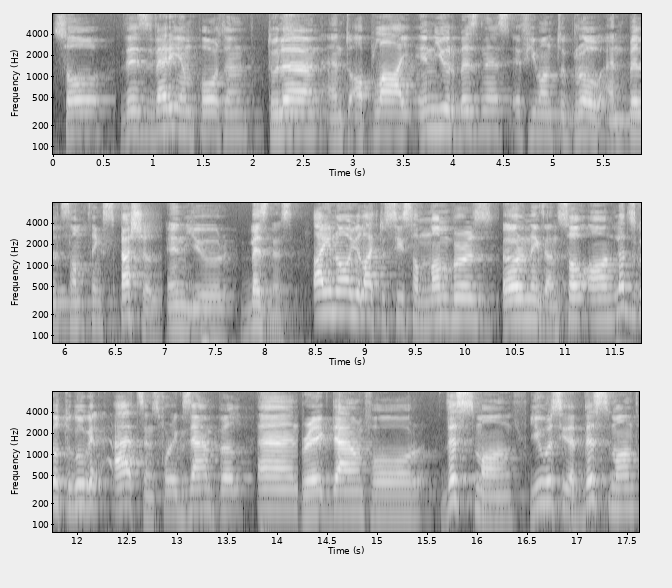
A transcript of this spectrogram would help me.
So this is very important to learn and to apply in your business if you want to grow and build something special in your business. I know you like to see some numbers, earnings and so on. Let's go to Google AdSense for example and break down for this month. You will see that this month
